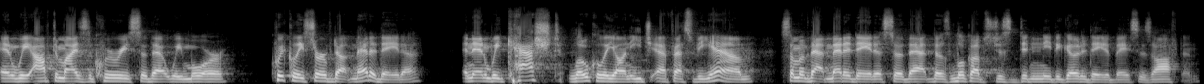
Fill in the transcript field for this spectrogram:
and we optimized the queries so that we more quickly served up metadata. And then we cached locally on each FSVM some of that metadata so that those lookups just didn't need to go to databases often.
